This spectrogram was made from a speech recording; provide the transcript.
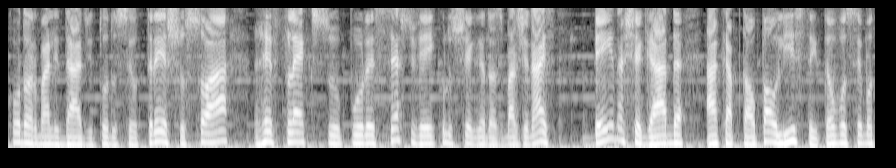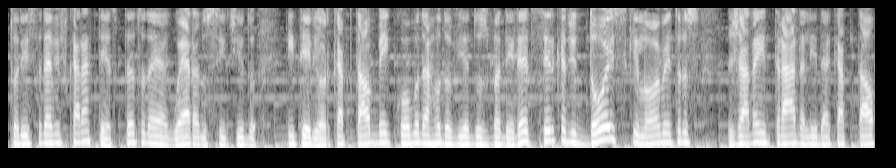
com normalidade em todo o seu trecho, só há reflexo por excesso de veículos chegando às marginais bem na chegada à capital paulista. Então você, motorista, deve ficar atento, tanto da Anguera no sentido interior capital, bem como da rodovia dos Bandeirantes, cerca de 2 quilômetros já na entrada ali da capital,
